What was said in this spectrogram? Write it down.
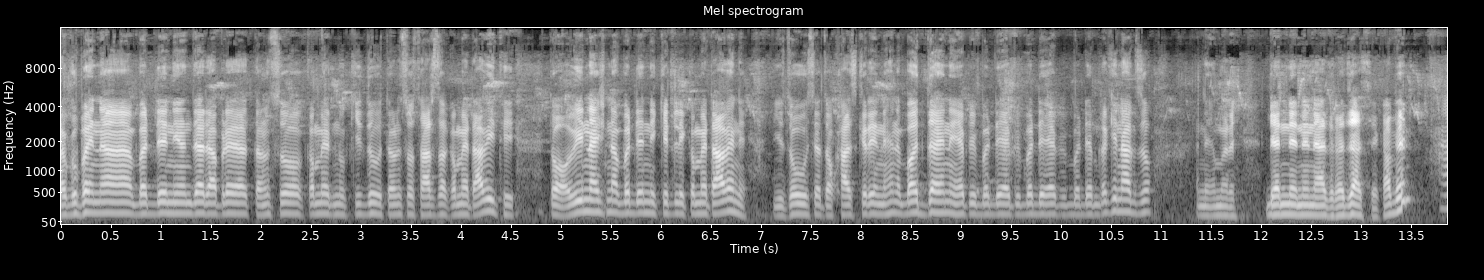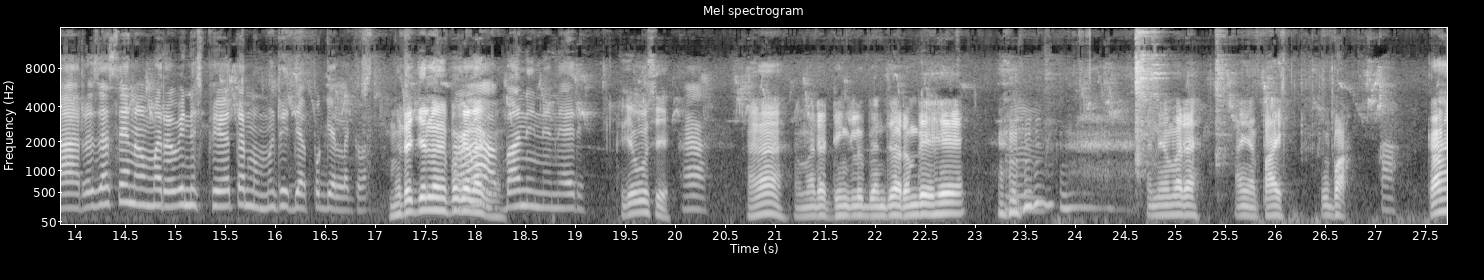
રઘુભાઈના બર્થડેની અંદર આપણે ત્રણસો કમેન્ટનું કીધું ત્રણસો ચારસો કમેન્ટ આવી હતી. તો અવિનાશના બર્થડેની કેટલી કમેન્ટ આવે ને એ જોવું છે તો ખાસ કરીને હે ને બધા એને happy birthday happy birthday happy birthday એમ લખી નાખજો. અને અમારે બેનને ને આજ રજા છે કા બેન? હા રજા છે ને અમારે અવિનાશ ભાઈ અત્યારમાં મઢે પગે લાગવા. મટે જેલો હે પગે લાગવા? લાગે બાનીને ને હારે. એવું છે? હા. હા અમારા ઢીંગલું બેન જો રંબે હે. અને અમારા અહીંયા ભાઈ ઊભા. હા. કા?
